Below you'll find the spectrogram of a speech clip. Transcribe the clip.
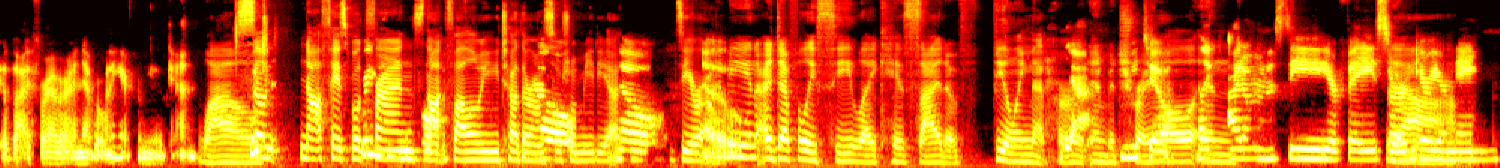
goodbye forever. I never want to hear from you again. Wow. So not Facebook friends, people. not following each other on no, social media. No. Zero. No. I mean, I definitely see like his side of feeling that hurt yeah, and betrayal. Like and I don't want to see your face or yeah. hear your name.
